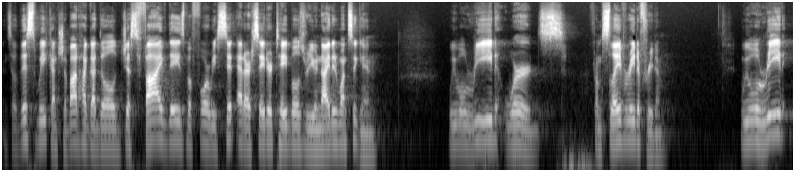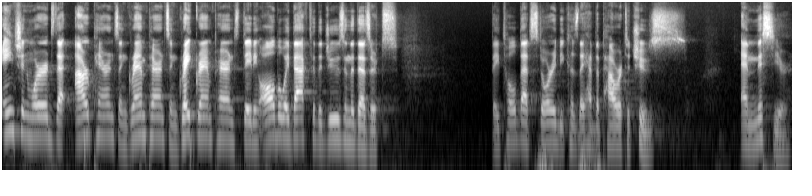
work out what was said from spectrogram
And so this week on Shabbat Hagadol, just five days before we sit at our Seder tables reunited once again, we will read words from slavery to freedom. We will read ancient words that our parents and grandparents and great grandparents, dating all the way back to the Jews in the deserts, they told that story because they had the power to choose. And this year,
